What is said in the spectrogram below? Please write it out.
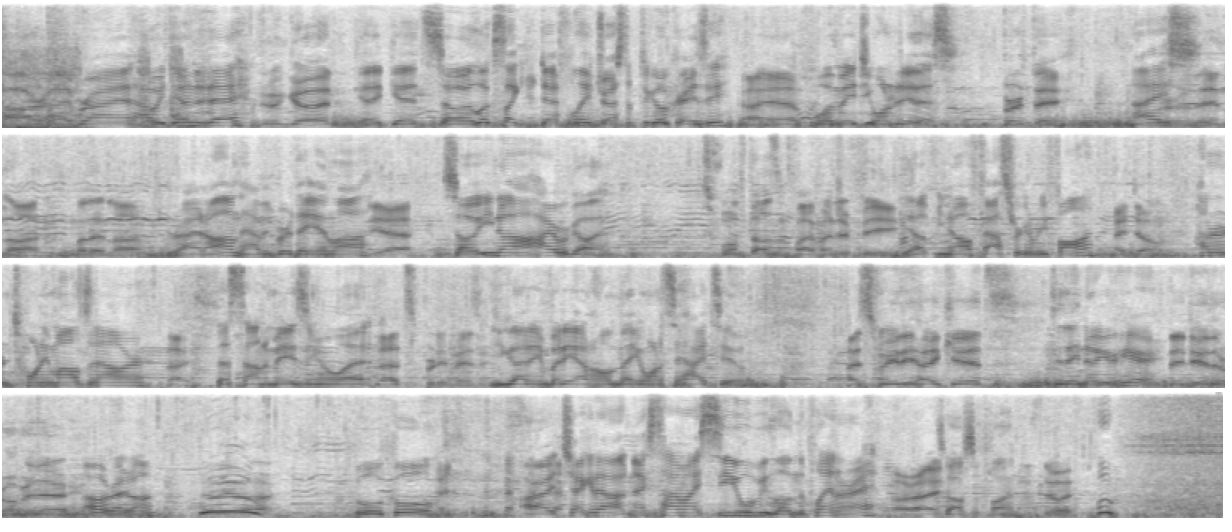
All right, Brian, how we doing today? Doing good. Good, good. So it looks like you're definitely dressed up to go crazy. I am. What made you want to do this? Birthday. Nice. In-law, mother-in-law. Right on. Happy birthday, in-law. Yeah. So you know how high we're going? 12,500 feet. Yep. You know how fast we're gonna be falling? I don't. 120 miles an hour. Nice. That sound amazing or what? That's pretty amazing. You got anybody at home that you want to say hi to? Hi, sweetie. Hi, kids. Do they know you're here? They do. They're over there. Oh, right on. Are. Cool, cool. all right, check it out. Next time I see you, we'll be loading the plane. All right. All right. Let's go have some fun. Let's do it. All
